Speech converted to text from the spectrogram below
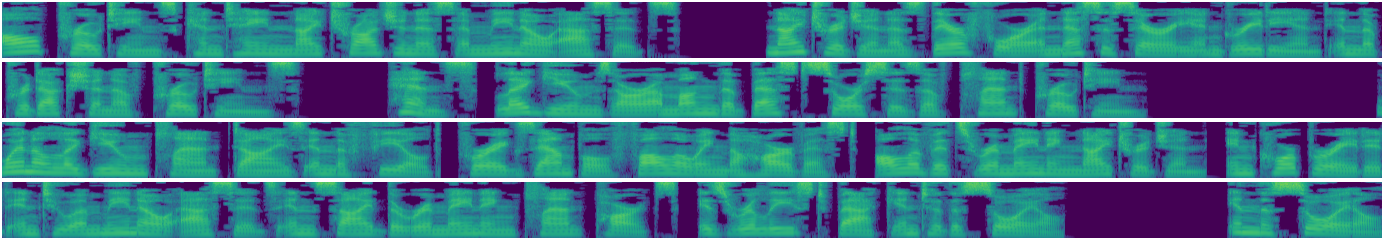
All proteins contain nitrogenous amino acids. Nitrogen is therefore a necessary ingredient in the production of proteins. Hence, legumes are among the best sources of plant protein. When a legume plant dies in the field, for example following the harvest, all of its remaining nitrogen, incorporated into amino acids inside the remaining plant parts, is released back into the soil. In the soil,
